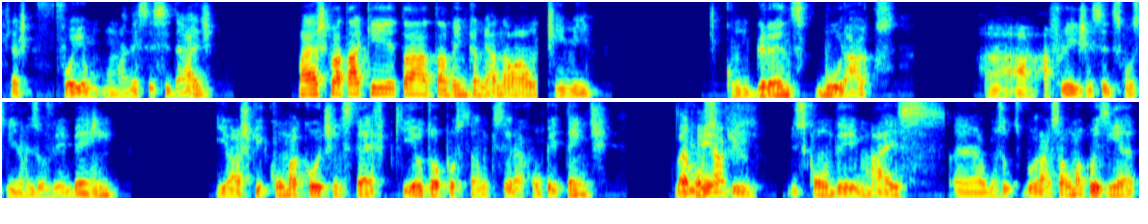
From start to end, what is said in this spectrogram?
que acho que foi um- uma necessidade. Mas acho que o ataque tá, tá bem encaminhado, não é um time com grandes buracos. A, a, a free agency eles conseguiram resolver bem. E eu acho que com uma coaching staff que eu tô apostando que será competente, vai Também conseguir esconder mais é, alguns outros buracos. Alguma coisinha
